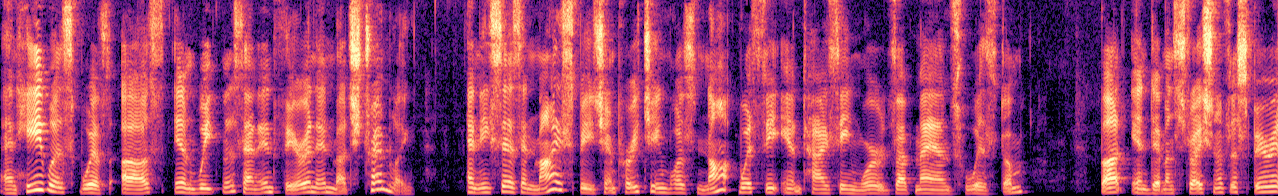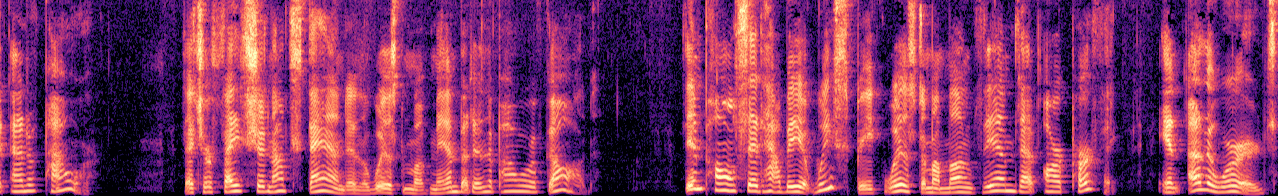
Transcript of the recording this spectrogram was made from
And he was with us in weakness and in fear and in much trembling. And he says, And my speech and preaching was not with the enticing words of man's wisdom, but in demonstration of the Spirit and of power, that your faith should not stand in the wisdom of men, but in the power of God. Then Paul said, Howbeit we speak wisdom among them that are perfect. In other words,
